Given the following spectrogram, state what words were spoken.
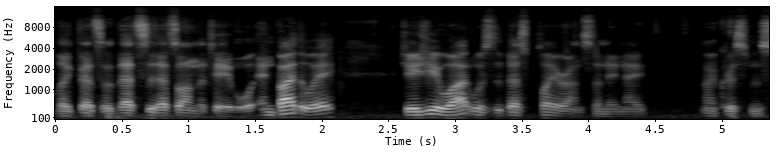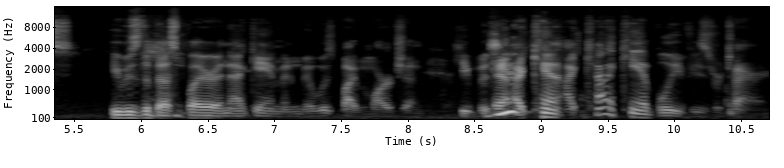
Like that's a, that's that's on the table. And by the way, JJ Watt was the best player on Sunday night on Christmas. He was the best player in that game, and it was by margin. He was. I can't. I kind of can't believe he's retiring.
